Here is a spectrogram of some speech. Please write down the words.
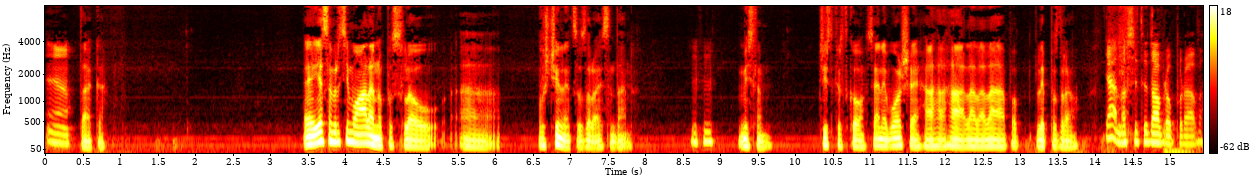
Ja, taka. E, jaz sem recimo Alanu poslal uh, voščilnico za rojsten dan. mhm. Mislim, čist kratko, vse najboljše, ha, ha, ha, la, la, la, pa lepo zdrav. ja no, se ti dobro uporaba.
